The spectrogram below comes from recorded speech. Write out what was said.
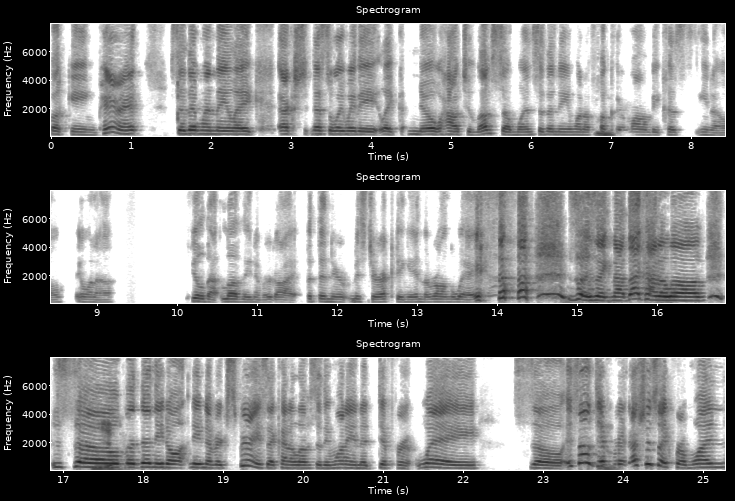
fucking parent. So then when they like actually that's the only way they like know how to love someone. So then they want to fuck Mhm. their mom because, you know, they want to feel that love they never got, but then they're misdirecting it in the wrong way. so it's like not that kind of love. So, Yeah. but then they don't, they've never experienced that kind of love, so they want it in a different way. So it's all Yeah. different. That's just like from one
